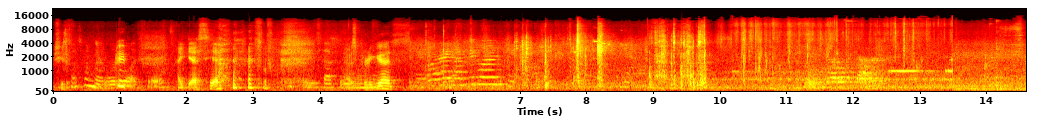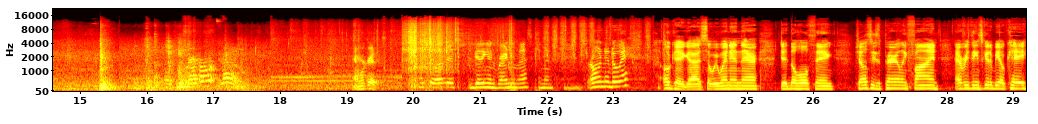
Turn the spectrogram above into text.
She's, Sometimes they're little Beep. extra. I guess, yeah. That was pretty good. Alright, have a good one. Level main. and we're good. Don't you love just getting a brand new mask and then throwing it away? Okay, guys, so we went in there, did the whole thing. Chelsea's apparently fine. Everything's gonna be okay.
